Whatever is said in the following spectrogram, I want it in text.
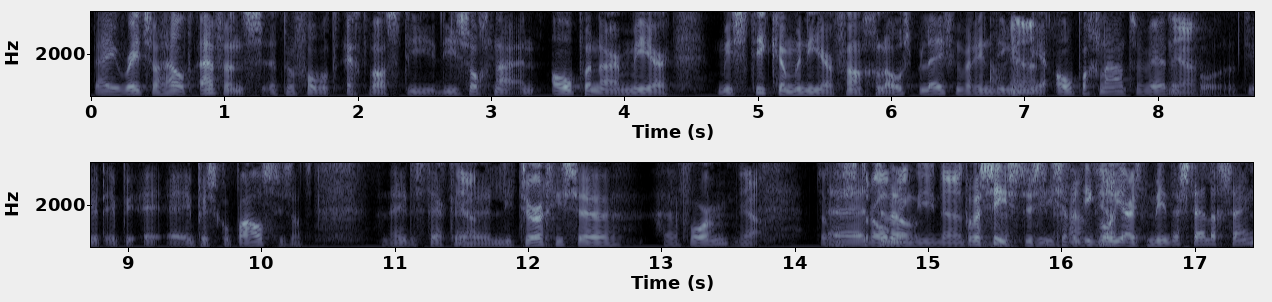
bij Rachel Held Evans het bijvoorbeeld echt was, die, die zocht naar een opener, meer mystieke manier van geloofsbeleving, waarin dingen Ja. meer opengelaten werden. Ja. Die werd epi e- episcopaals, dus dat een hele sterke Ja. liturgische eh, vorm. Ja, dat is Eh, een stroming terwijl- die daar... Precies, dus die zeggen, ik wil juist minder stellig zijn.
